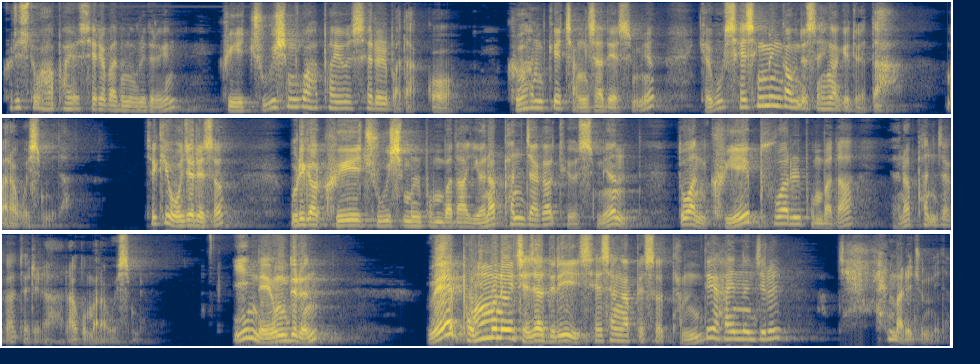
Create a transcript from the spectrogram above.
그리스도와 합하여 세례받은 우리들에겐 그의 죽으심과 합하여 세를 받았고 그와 함께 장사되었으며 결국 새 생명 가운데서 행하게 되었다 말하고 있습니다. 특히 5절에서 우리가 그의 죽으심을 본받아 연합한 자가 되었으면 또한 그의 부활을 본받아 연합한 자가 되리라 라고 말하고 있습니다. 이 내용들은 왜 본문의 제자들이 세상 앞에서 담대하였는지를 잘 말해줍니다.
